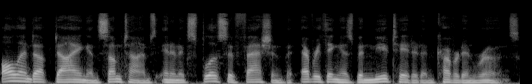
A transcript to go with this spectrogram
All end up dying and sometimes in an explosive fashion, but everything has been mutated and covered in runes.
